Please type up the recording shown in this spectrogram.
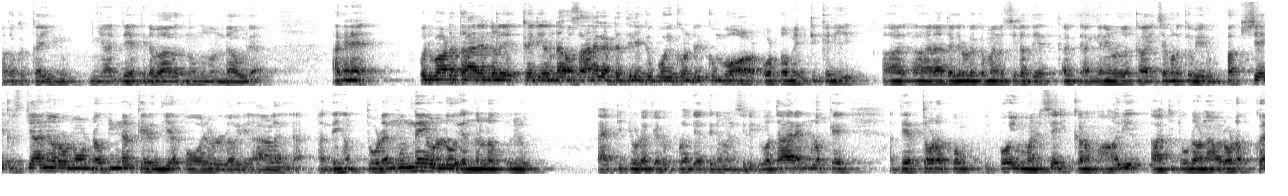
അതൊക്കെ കഴിഞ്ഞു. ഇനി അദ്ദേഹത്തിന്റെ ഭാഗത്തു നിന്നൊന്നും ഉണ്ടാവില്ല അങ്ങനെ ഒരുപാട് താരങ്ങൾ കരിയറിന്റെ അവസാന ഘട്ടത്തിലേക്ക് പോയിക്കൊണ്ടിരിക്കുമ്പോൾ ഓട്ടോമാറ്റിക്കലി ആരാധകരുടെയൊക്കെ മനസ്സിൽ അദ്ദേഹം അങ്ങനെയുള്ള കാഴ്ചകളൊക്കെ വരും. പക്ഷേ ക്രിസ്ത്യാനോ റൊണാൾഡോ നിങ്ങൾ കരുതിയ പോലുള്ള ഒരു ആളല്ല. അദ്ദേഹം തുടങ്ങുന്നേ ഉള്ളൂ എന്നുള്ള ഒരു ആറ്റിറ്റ്യൂഡൊക്കെയാണ് ഇപ്പോഴും അദ്ദേഹത്തിന്റെ മനസ്സിൽ യുവതാരങ്ങളൊക്കെ അദ്ദേഹത്തോടൊപ്പം ഇപ്പോഴും മത്സരിക്കണം. ആ ഒരു ആറ്റിറ്റ്യൂഡാണ് അവരോടൊക്കെ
